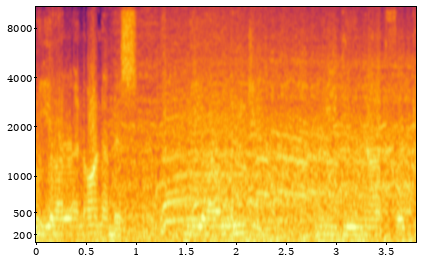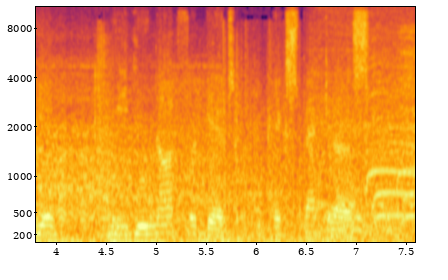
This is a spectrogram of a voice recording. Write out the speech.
We are anonymous. We are legion. We do not forgive. We do not forget. Expect us.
